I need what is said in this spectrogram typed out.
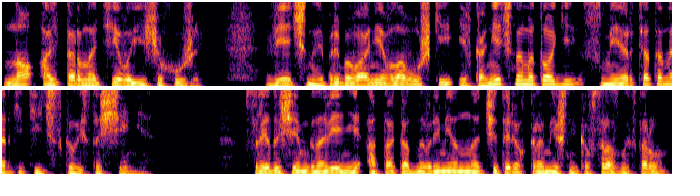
Но альтернатива еще хуже. Вечное пребывание в ловушке и в конечном итоге смерть от энергетического истощения. В следующее мгновение атака одновременно четырех кромешников с разных сторон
